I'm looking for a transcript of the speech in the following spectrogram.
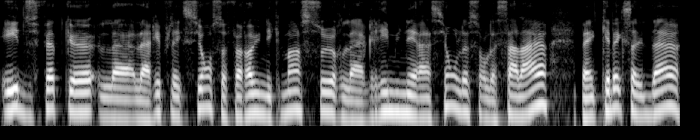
et du fait que la, la réflexion se fera uniquement sur la rémunération, là, sur le salaire, ben, Québec solidaire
